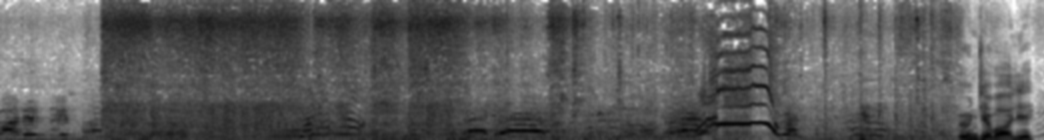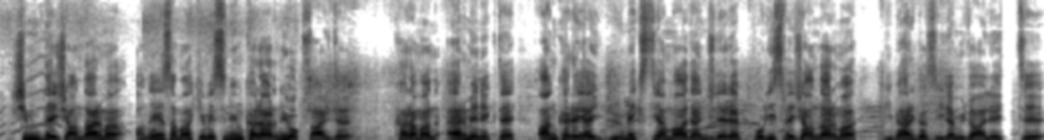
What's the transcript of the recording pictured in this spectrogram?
bahane etmeyin. Önce vali, şimdi de jandarma Anayasa Mahkemesi'nin kararını yok saydı. Karaman Ermenek'te Ankara'ya yürümek isteyen madencilere polis ve jandarma biber gazıyla müdahale etti.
